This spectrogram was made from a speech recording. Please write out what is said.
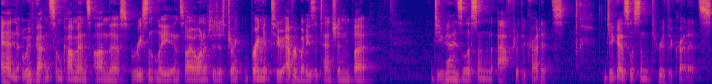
And we've gotten some comments on this recently, and so I wanted to just drink, bring it to everybody's attention. But do you guys listen after the credits? Do you guys listen through the credits?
